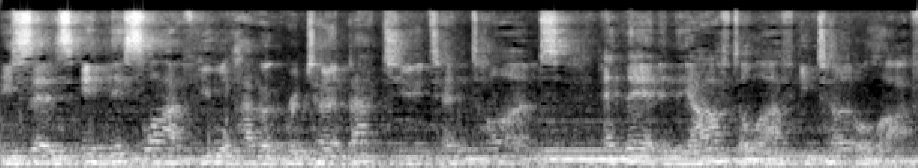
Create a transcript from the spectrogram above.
he says, in this life you will have it returned back to you ten times, and then in the afterlife, eternal life.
